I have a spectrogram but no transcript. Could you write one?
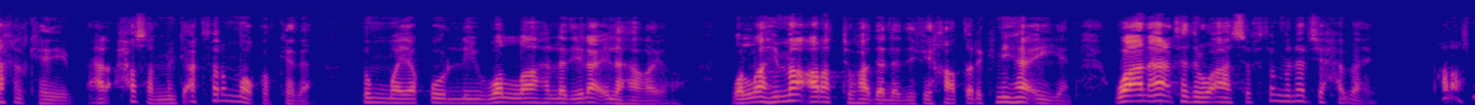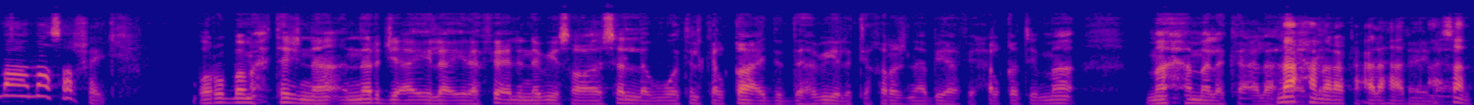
أخي الكريم حصل منك أكثر من موقف كذا. ثم يقول لي والله الذي لا إله غيره. والله ما أردت هذا الذي في خاطرك نهائيا وأنا أعتذر وآسف ثم نرجع حبايب. خلاص ما ما صار شيء. وربما احتجنا أن نرجع إلى إلى فعل النبي صلى الله عليه وسلم وتلك القاعدة الذهبية التي خرجنا بها في حلقة ما. ما حملك على ما هذا؟ حملك على هذا نعم. أحسنت.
